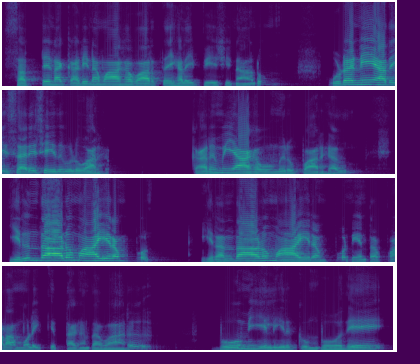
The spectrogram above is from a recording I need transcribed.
சட்டென கடினமாக வார்த்தைகளை பேசினாலும் உடனே அதை சரி செய்து விடுவார்கள். கருமையாகவும் இருப்பார்கள். இருந்தாலும் ஆயிரம் பொன். இறந்தாலும் ஆயிரம் பொன் என்ற பழமொழிக்கு தகுந்தவாறு பூமியில் இருக்கும்போதே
